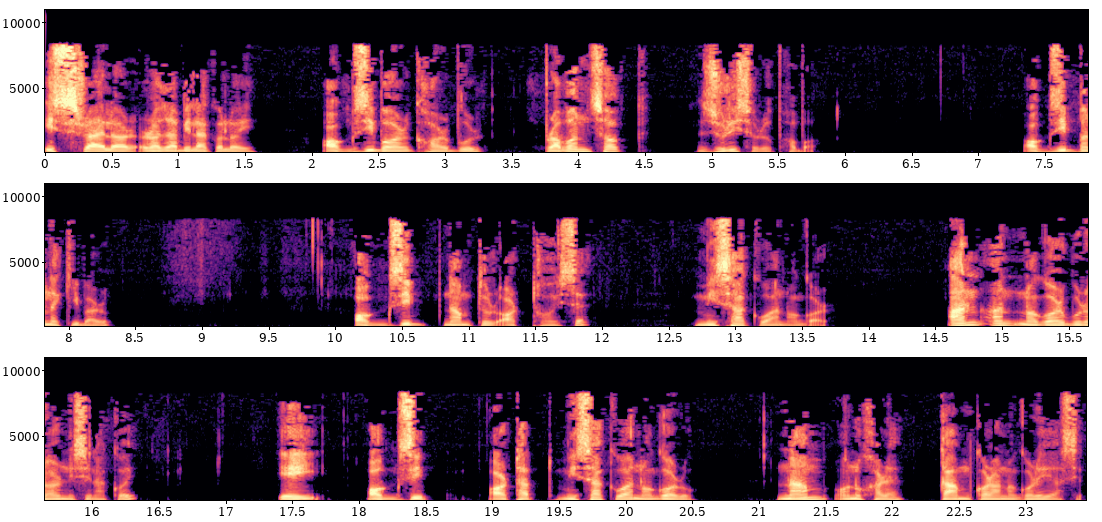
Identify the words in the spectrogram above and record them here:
ইছৰাইলৰ ৰজাবিলাকলৈ অগজীৱৰ ঘৰবোৰ প্ৰবঞ্চক জুৰিস্বৰূপ হ'ব। অগজীৱ মানে কি বাৰু? অগজীৱ নামটোৰ অৰ্থ হৈছে মিছা কোৱা নগৰ। আন আন নগৰবোৰৰ নিচিনাকৈ এই অগজীৱ অৰ্থাৎ মিছা কোৱা নগৰো নাম অনুসাৰে কাম কৰা নগৰেই আছিল।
